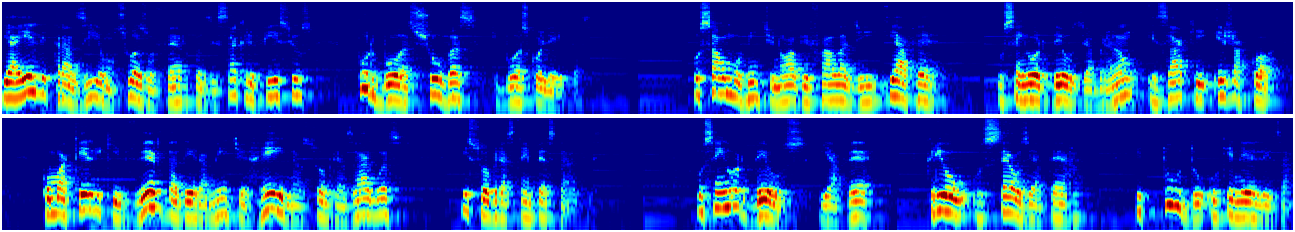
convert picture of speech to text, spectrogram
e a ele traziam suas ofertas e sacrifícios por boas chuvas e boas colheitas. O Salmo 29 fala de Yahvé, o Senhor Deus de Abraão, Isaque e Jacó, como aquele que verdadeiramente reina sobre as águas e sobre as tempestades. O Senhor Deus, Yahvé, criou os céus e a terra e tudo o que neles há.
